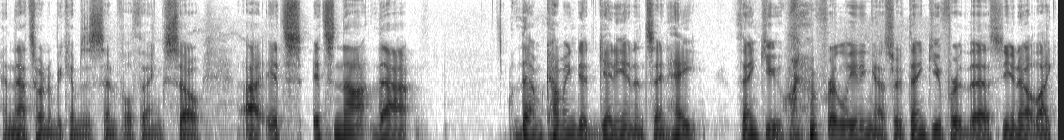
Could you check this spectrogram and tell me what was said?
and that's when it becomes a sinful thing. So uh, it's it's not that them coming to Gideon and saying, "Hey, thank you for leading us," or "Thank you for this," you know, like,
